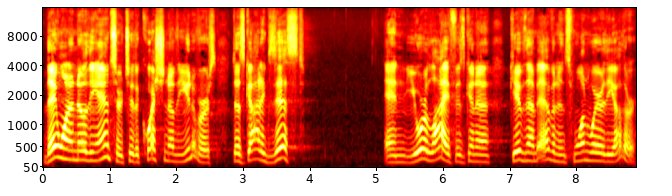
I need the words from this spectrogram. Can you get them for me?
They want to know the answer to the question of the universe does God exist? And your life is going to give them evidence one way or the other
